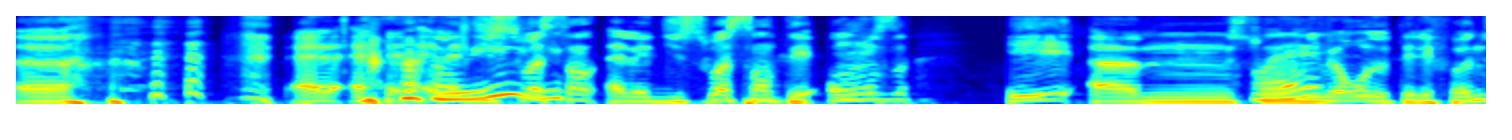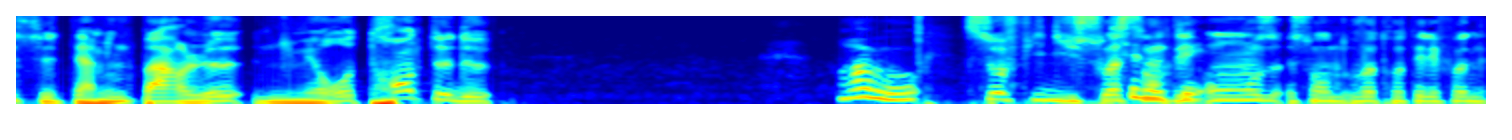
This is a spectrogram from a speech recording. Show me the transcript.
Euh, elle, elle- du Oui. 60, elle est du 71 et euh, son Ouais. numéro de téléphone se termine par le numéro 32. Bravo. Sophie du C'est noté. 71, son, votre téléphone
